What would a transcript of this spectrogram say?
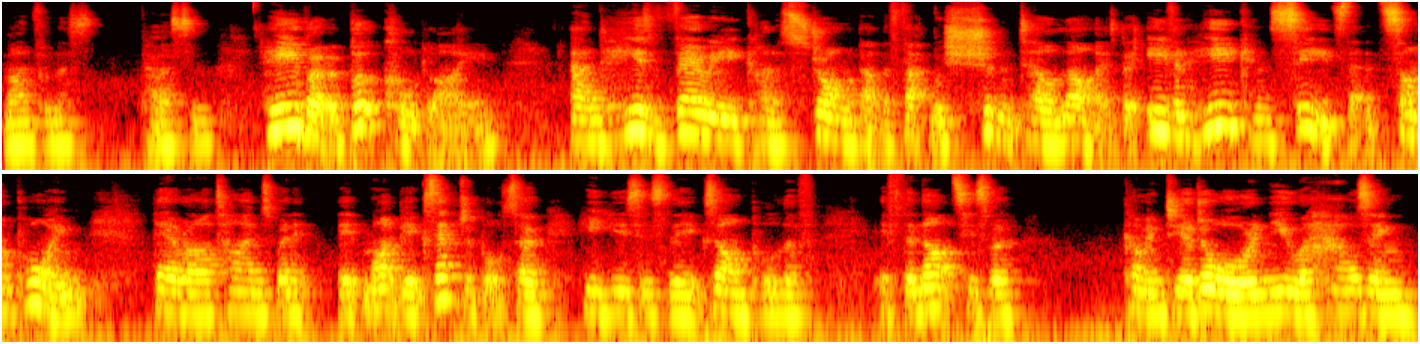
mindfulness person, he wrote a book called Lying, and he is very kind of strong about the fact we shouldn't tell lies. But even he concedes that at some point there are times when it, it might be acceptable. So he uses the example of if the Nazis were coming to your door and you were housing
